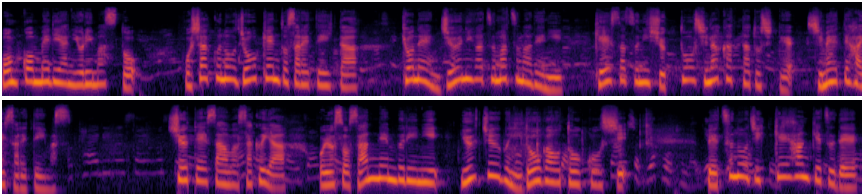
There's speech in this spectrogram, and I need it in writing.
香港メディアによりますと、保釈の条件とされていた去年12月末までに警察に出頭しなかったとして指名手配されています。周庭さんは昨夜、およそ3年ぶりに YouTube に動画を投稿し、別の実刑判決で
